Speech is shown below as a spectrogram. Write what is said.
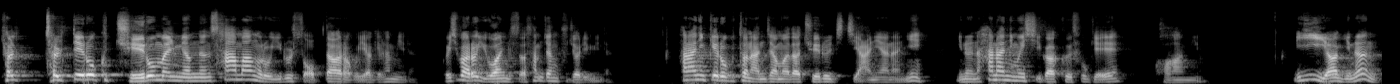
결, 절대로 그 죄로 말미암는 사망으로 이룰 수 없다라고 이야기를 합니다. 그것이 바로 요한일서 3장 9절입니다. 하나님께로부터 난 자마다 죄를 짓지 아니하나니 이는 하나님의 씨가 그 속에 거함이요. 이 이야기는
